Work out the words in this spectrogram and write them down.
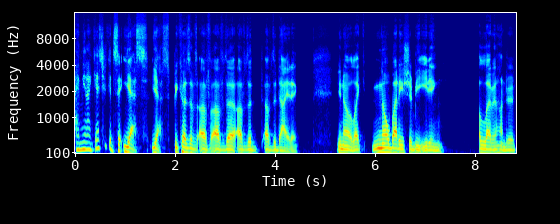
I mean, I guess you could say yes, yes, because of of of the of the of the dieting. You know, like nobody should be eating 1100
